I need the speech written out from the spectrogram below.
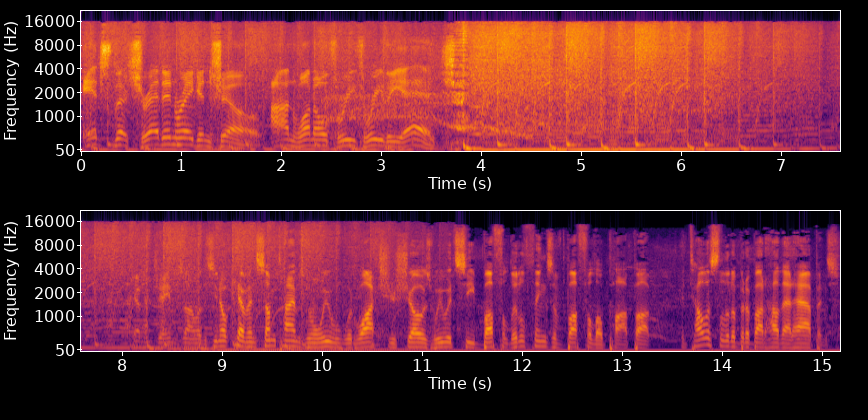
it's the Shredd and Ragan Show on 1033 The Edge. James on with us. You know, Kevin, sometimes when we would watch your shows, we would see Buffalo, little things of Buffalo pop up. And tell us a little bit about how that happens.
